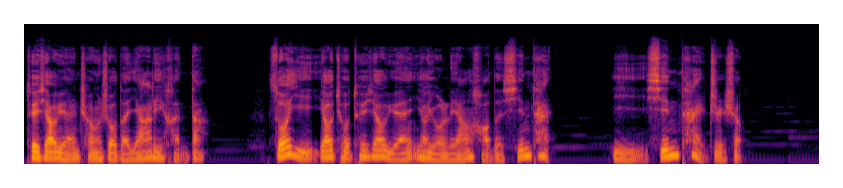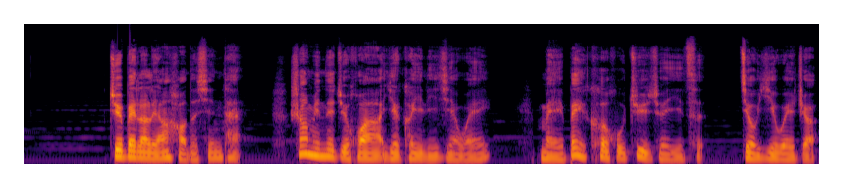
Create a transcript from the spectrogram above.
推销员承受的压力很大，所以要求推销员要有良好的心态，以心态制胜。具备了良好的心态，上面那句话也可以理解为：每被客户拒绝一次，就意味着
